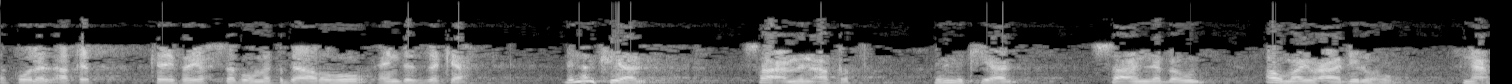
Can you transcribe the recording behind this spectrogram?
يقول الأقط كيف يحسب مقداره عند الزكاة؟ بالمكيال صاع من أقط بالمكيال الصاع النبوي أو ما يعادله. نعم.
